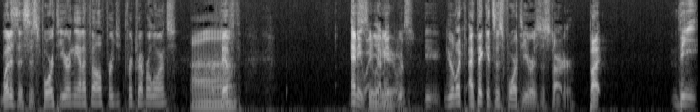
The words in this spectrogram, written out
What is this? His fourth year in the NFL for for Trevor Lawrence? Uh, fifth? Anyway, I mean, you're, you're look. I think it's his fourth year as a starter, but the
